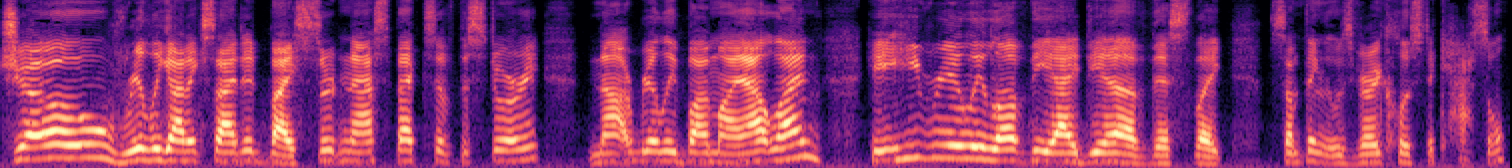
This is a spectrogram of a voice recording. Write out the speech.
Joe really got excited by certain aspects of the story, not really by my outline. He he really loved the idea of this like something that was very close to Castle.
